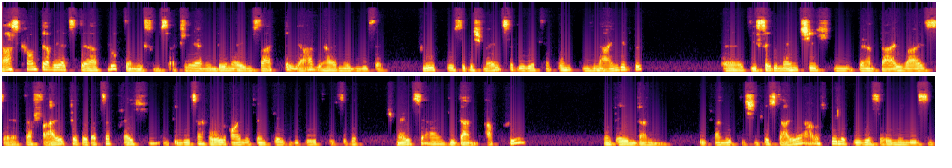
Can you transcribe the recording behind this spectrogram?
Das konnte aber jetzt der Plutonismus erklären, indem er eben sagte, ja, wir haben eben diese blutflüssige Schmelze, die wird von unten hineingedrückt. Äh, Die Sedimentschichten werden teilweise verfaltet oder zerbrechen und in dieser Hohlräume dringt eben die blutflüssige Schmelze ein, die dann abkühlt und eben dann die granitischen Kristalle ausbildet, wie wir sie eben in diesen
